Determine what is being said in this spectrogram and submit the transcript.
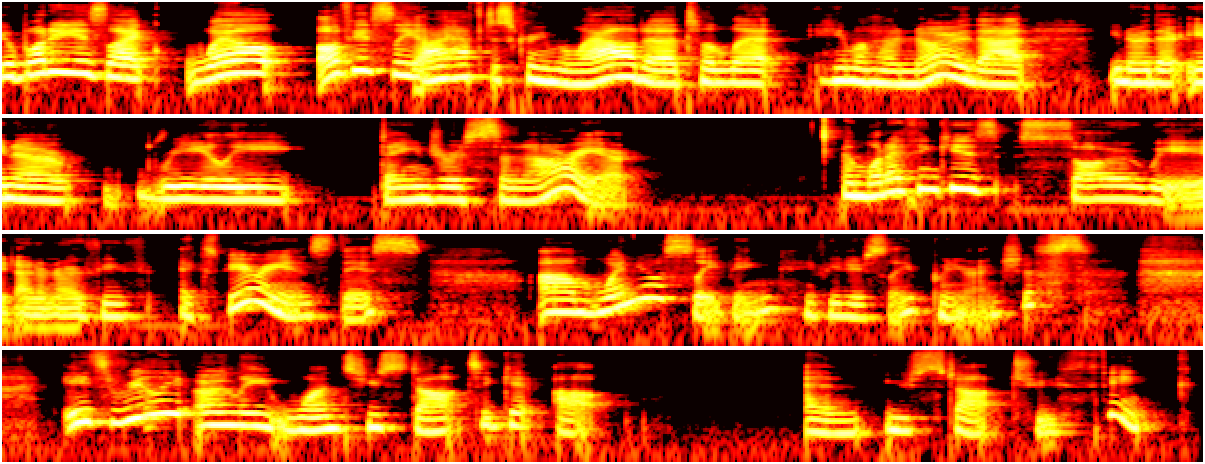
Your body is like, well, obviously I have to scream louder to let him or her know that, you know, they're in a really dangerous scenario. And what I think is so weird, I don't know if you've experienced this, um, when you're sleeping, if you do sleep when you're anxious, it's really only once you start to get up and you start to think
